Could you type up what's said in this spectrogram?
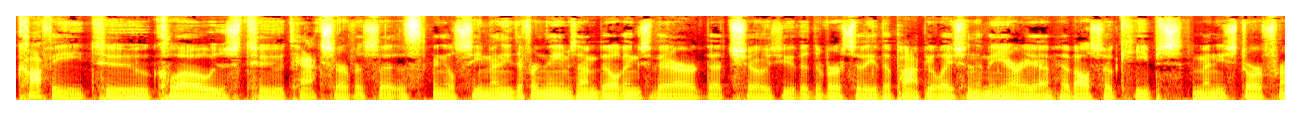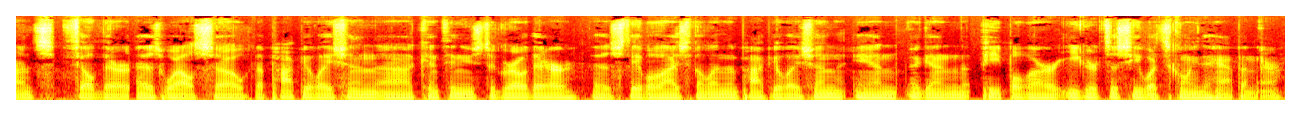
coffee to clothes to tax services. And you'll see many different names on buildings there that shows you the diversity of the population in the area. It also keeps many storefronts filled there as well. So the population uh, continues to grow there. It has stabilized the Linden population. And again, people are eager to see what's going to happen there.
